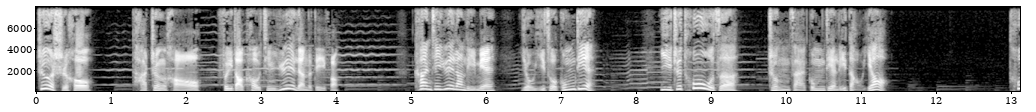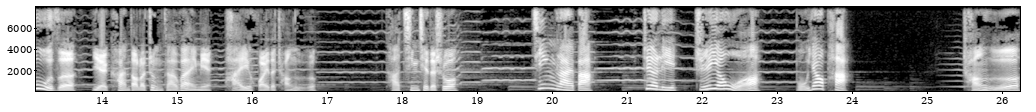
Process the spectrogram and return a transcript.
这时候，他正好飞到靠近月亮的地方，看见月亮里面有一座宫殿，一只兔子正在宫殿里捣药。兔子也看到了正在外面徘徊的嫦娥，他亲切地说：“进来吧，这里只有我，不要怕。”嫦娥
